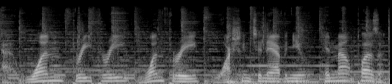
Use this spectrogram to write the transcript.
at 13313 Washington Avenue in Mount Pleasant.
